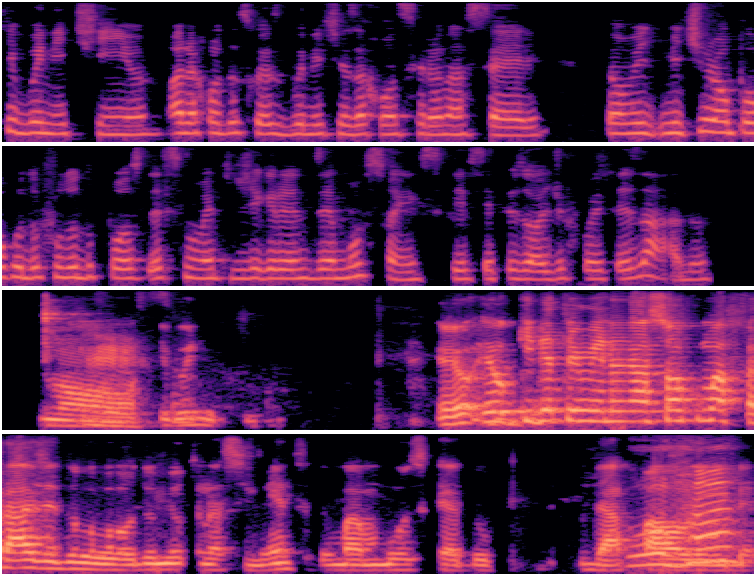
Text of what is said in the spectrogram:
que bonitinho. Olha quantas coisas bonitinhas aconteceram na série. Então me, me tirou um pouco do fundo do poço desse momento de grandes emoções, que esse episódio foi pesado. Nossa, que bonitinho. Eu, eu queria terminar só com uma frase do, do Milton Nascimento, de uma música do da Paula né?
